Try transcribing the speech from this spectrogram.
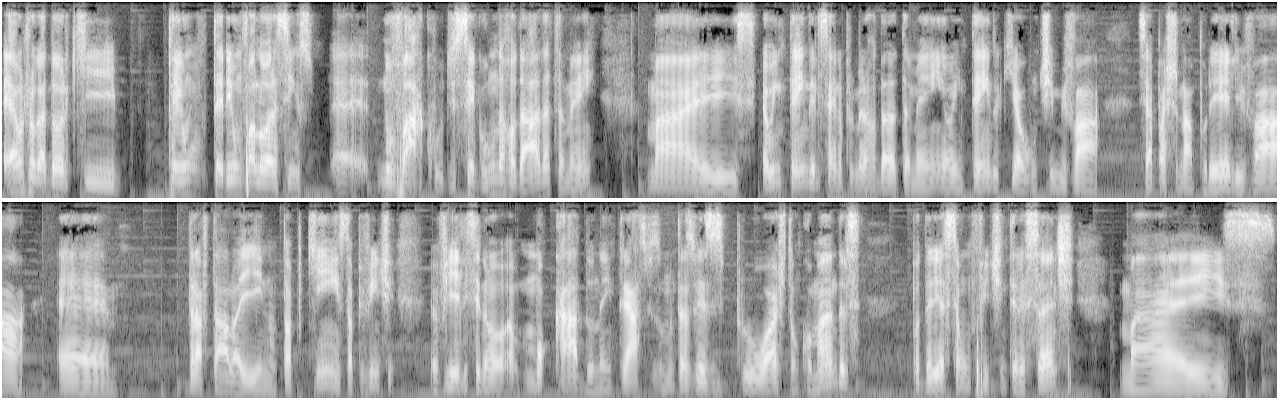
é um jogador que um, teria um valor assim é, no vácuo de segunda rodada também mas eu entendo ele sair na primeira rodada também. Eu entendo que algum time vá se apaixonar por ele, vá é, draftá-lo aí no top 15, top 20. Eu vi ele sendo mocado, né, entre aspas, muitas vezes para o Washington Commanders. Poderia ser um fit interessante, mas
